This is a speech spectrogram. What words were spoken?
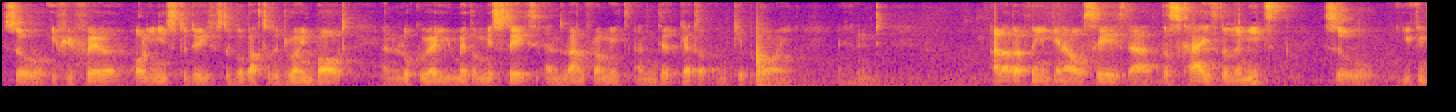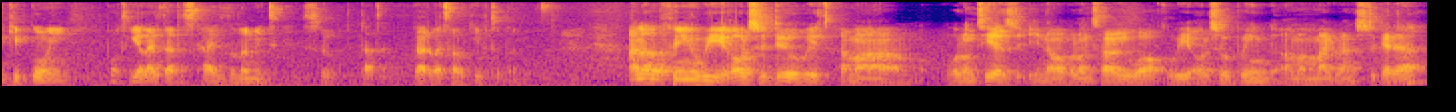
So if you fail all you need to do is to go back to the drawing board and look where you made the mistakes and learn from it and get up and keep going. And another thing again i will say is that the sky is the limit so you can keep going but realize that the sky is the limit. So that that advice i will give to them. Another thing we also do with um, um volunteers in our voluntary work, we also bring um, migrants together.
